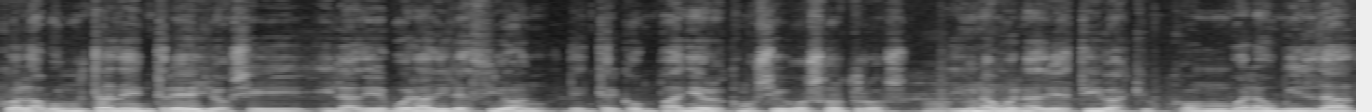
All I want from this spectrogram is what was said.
con la voluntad de entre ellos y, y la de buena dirección de entre compañeros como sois vosotros y una buena directiva que, con buena humildad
